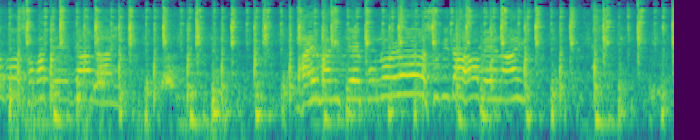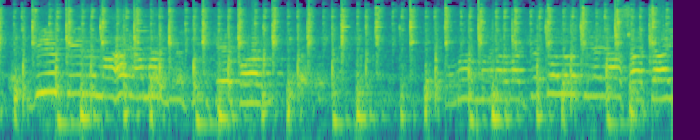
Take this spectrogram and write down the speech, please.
ওগো সভাতে জানাই। ভাইয়ের বাড়িতে কোনো অসুবিধা হবে নাই। বিউটির মাহাই আমার বিউটিকে কর তোমার বাড়িতে চলো দিয়ে আসা চাই।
